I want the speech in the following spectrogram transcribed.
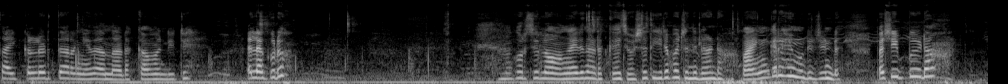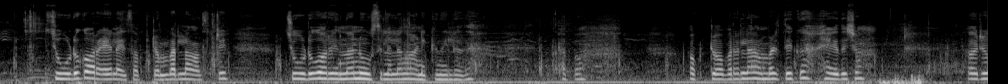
സൈക്കിളിലെടുത്ത് ഇറങ്ങിയതാണ് നടക്കാൻ വേണ്ടിയിട്ട്. അല്ല കുടു. എന്നാൽ കുറച്ച് ലോങ് ആയിട്ട് നടക്കുക പക്ഷെ തീരെ പറ്റുന്നില്ല കേട്ടോ ഭയങ്കര ഹ്യൂമിഡിറ്റി ഉണ്ട്. പക്ഷെ ഇപ്പോൾ ഇടാ. ചൂട് കുറയല്ലേ? സെപ്റ്റംബർ ലാസ്റ്റ് ചൂട് കുറയുന്ന ന്യൂസിലെല്ലാം കാണിക്കുന്നില്ലത് അപ്പോൾ ഒക്ടോബറെല്ലാം ആകുമ്പോഴത്തേക്ക് ഏകദേശം ഒരു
